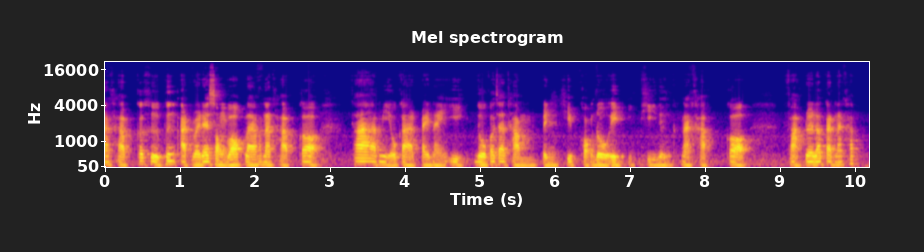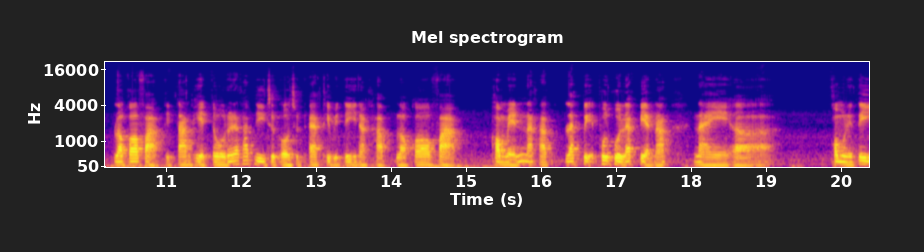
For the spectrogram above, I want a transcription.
นะครับ ก็คือเพิ่งอัดไว้ได้ 2 บล็อกแล้วนะครับ ก็ถ้ามีโอกาสไปไหนอีกโดก็จะทำเป็นคลิปของโดเองอีกทีหนึ่งนะครับ ก็ฝากด้วยแล้วกันนะครับ แล้วก็ฝากติดตามเพจโดด้วยนะครับ d.o.activity นะครับ แล้วก็ฝาก คอมเมนต์นะครับแลกเปลี่ยนพูดคุยแลกเปลี่ยนนะในคอมมูนิตี้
